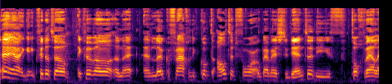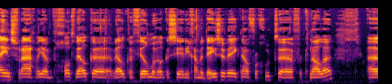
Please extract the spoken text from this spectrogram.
Ja, ja ik, ik vind dat wel, ik vind wel een, een leuke vraag. Want die komt altijd voor, ook bij mijn studenten. Die toch wel eens vragen: ja, God, welke, welke film of welke serie gaan we deze week nou voor goed eh, verknallen? Eh,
